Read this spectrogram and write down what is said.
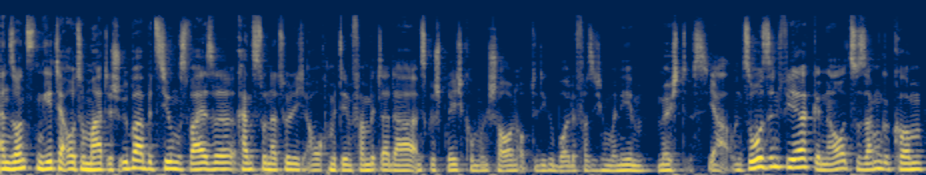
Ansonsten geht er automatisch über, beziehungsweise kannst du natürlich auch mit dem Vermittler da ins Gespräch kommen und schauen, ob du die Gebäudeversicherung übernehmen möchtest. Ja, und so sind wir genau zusammengekommen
